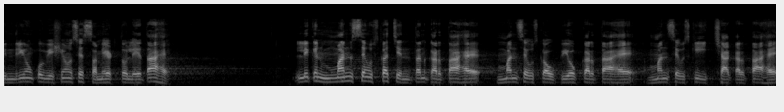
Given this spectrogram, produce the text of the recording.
इंद्रियों को विषयों से समेट तो लेता है लेकिन मन से उसका चिंतन करता है, मन से उसका उपयोग करता है, मन से उसकी इच्छा करता है।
